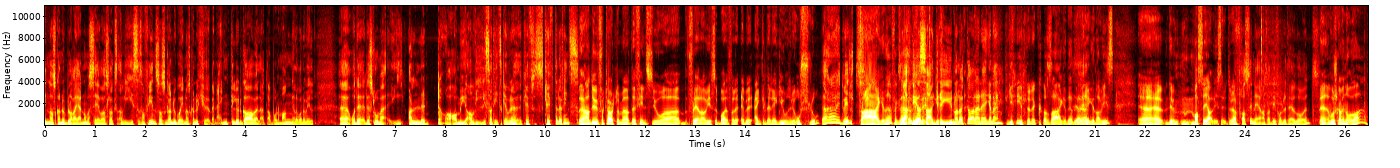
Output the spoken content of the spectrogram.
inn og så kan du bla gjennom og se hva slags aviser som finnes. Og så kan du gå inn og så kan du kjøpe en enkeltutgave eller et abonnement eller hva du vil. Eh, og det, det slo meg i alle dager mye aviser og tidsskrifter det fins. Ja, du fortalte meg at det finnes jo uh, flere aviser bare for eh, enkelte regioner i Oslo. Ja, det er helt vilt. Sagene, for Ja, eksempel. sa Grünerløkka har den egen en. Grünerløkka og Sagene, de har egen avis. Eh, det er masse e-aviser ute, ja. Fascinerende at de får det til å gå rundt. Eh, Hvor skal vi nå, da?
